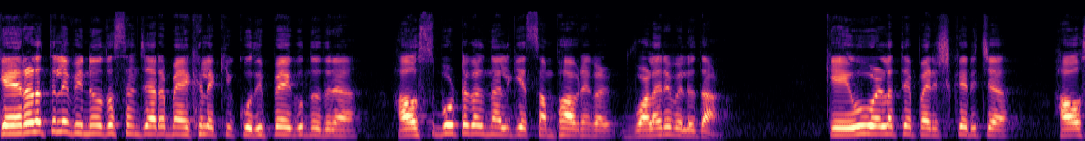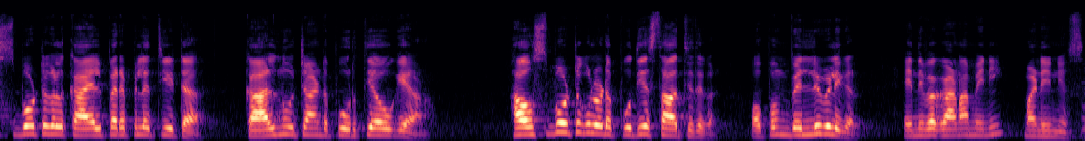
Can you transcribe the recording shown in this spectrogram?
കേരളത്തിലെ വിനോദസഞ്ചാര മേഖലയ്ക്ക് കുതിപ്പേകുന്നതിന് ഹൗസ് ബോട്ടുകൾ നൽകിയ സംഭാവനകൾ വളരെ വലുതാണ്. കേവ് വെള്ളത്തെ പരിഷ്കരിച്ച് ഹൗസ് ബോട്ടുകൾ കായൽപ്പരപ്പിലെത്തിയിട്ട് കാൽനൂറ്റാണ്ട് പൂർത്തിയാവുകയാണ്. ഹൗസ് ബോട്ടുകളുടെ പുതിയ സാധ്യതകൾ ഒപ്പം വെല്ലുവിളികൾ എന്നിവ കാണാം ഇനി മണി ന്യൂസ്.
